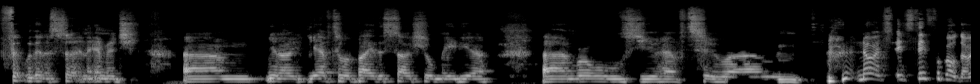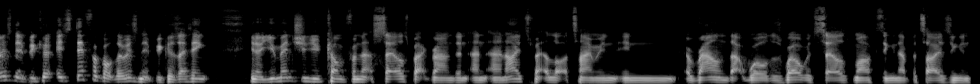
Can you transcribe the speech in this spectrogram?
fit, within a certain image um, you know you have to obey the social media um, rules you have to um, no, it's it's difficult though, isn't it? Because it's difficult though, isn't it? Because I think you know you mentioned you'd come from that sales background, and and and I'd spent a lot of time in in around that world as well with sales, marketing, and advertising. And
